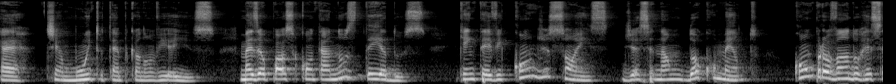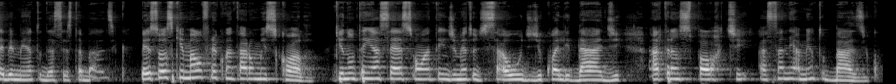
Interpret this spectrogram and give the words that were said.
É, tinha muito tempo que eu não via isso. Mas eu posso contar nos dedos quem teve condições de assinar um documento comprovando o recebimento da cesta básica. Pessoas que mal frequentaram uma escola, que não têm acesso a um atendimento de saúde de qualidade, a transporte, a saneamento básico,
